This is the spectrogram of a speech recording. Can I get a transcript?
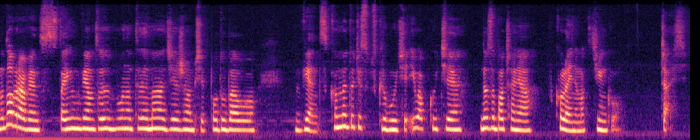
No dobra, więc tak jak mówiłam, to by było na tyle. Mam nadzieję, że Wam się podobało. Więc komentujcie, subskrybujcie i łapkujcie. Do zobaczenia w kolejnym odcinku. Cześć!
